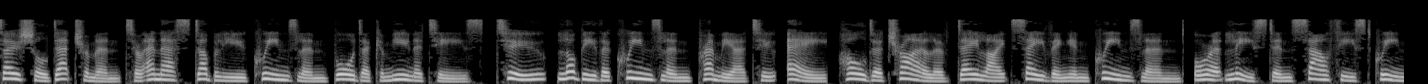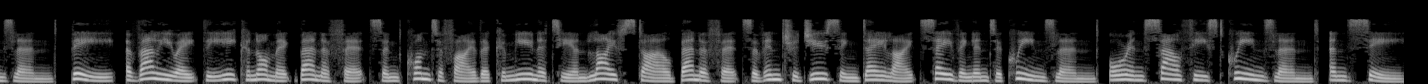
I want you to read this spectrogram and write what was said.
social detriment to NSW Queensland border communities. 2. Lobby the Queensland Premier to, a. hold a trial of daylight saving in Queensland, or at least in southeast Queensland, b. evaluate the economic benefits and quantify the community community and lifestyle benefits of introducing daylight saving into Queensland, or in southeast Queensland, and c.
